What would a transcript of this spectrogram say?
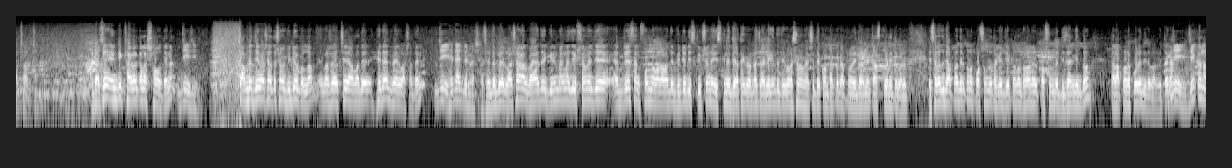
আচ্ছা আচ্ছা। এটা হচ্ছে এন্টিক ফাইবার কালার সহ তাই না? জি জি। তো আমরা যে বাসায় এত সময় ভিডিও করলাম এই বাসা হচ্ছে আমাদের হেদায়ত ভাইয়ের বাসা তাই না? জি হেদায়ত বের বাসা। আচ্ছা হেদায়ত ভাইয়ের বাসা আর ভাইয়াদের গ্রিন বাংলা জিপসামের যে অ্যাড্রেস অ্যান্ড ফোন নাম্বার আমাদের ভিডিও ডিসক্রিপশনে স্ক্রিনে দেওয়া থাকবে। আপনারা চাইলে কিন্তু যে কোনো সময় ভাইয়ের সাথে কন্ট্যাক্ট করে আপনারা এই ধরনের কাজ করে নিতে পারেন। এছাড়া যদি আপনাদের কোনো পছন্দ থাকে যে কোনো ধরনের পছন্দের ডিজাইন কিন্তু তারা আপনারা করে দিতে পারবে তাই না? জি যে কোনো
